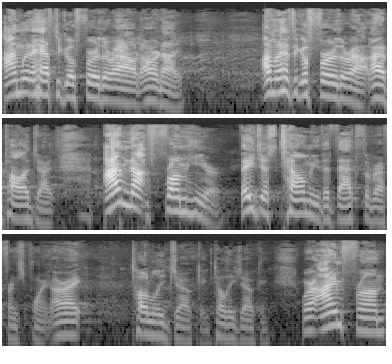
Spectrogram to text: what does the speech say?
I'm going to have to go further out, aren't I? I'm going to have to go further out. I apologize. I'm not from here. They just tell me that that's the reference point, all right? Totally joking, totally joking. Where I'm from,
